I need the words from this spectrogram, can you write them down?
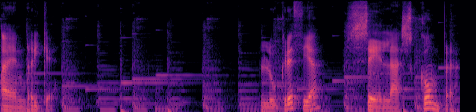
a Enrique. Lucrecia se las compra.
